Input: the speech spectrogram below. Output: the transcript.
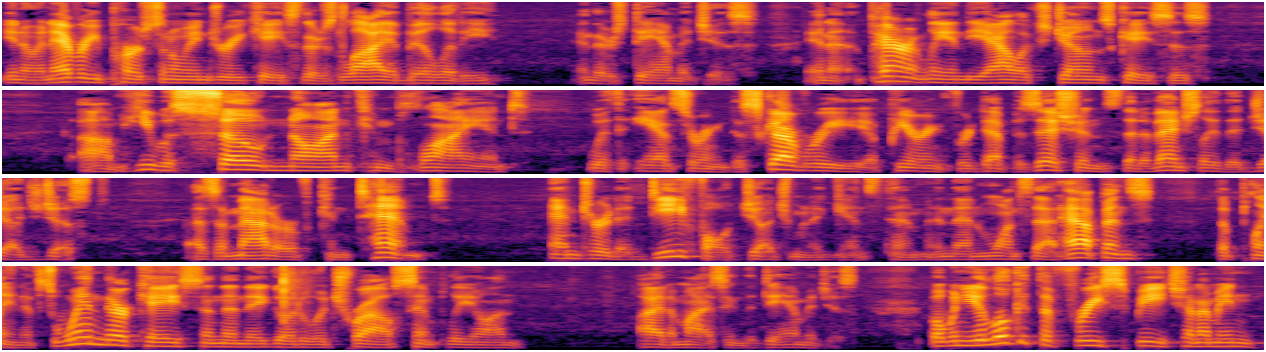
you know, in every personal injury case, there's liability and there's damages, and apparently in the Alex Jones cases, um, he was so non-compliant with answering discovery, appearing for depositions, that eventually the judge just, as a matter of contempt, entered a default judgment against him. And then once that happens, the plaintiffs win their case and then they go to a trial simply on itemizing the damages. But when you look at the free speech, and I mean,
